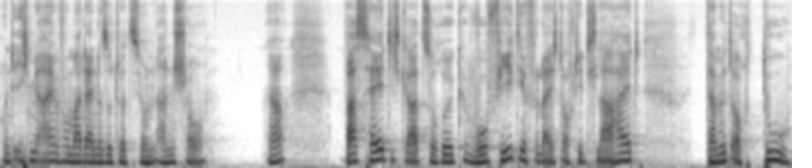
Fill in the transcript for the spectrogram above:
und ich mir einfach mal deine Situation anschaue. Ja? Was hält dich gerade zurück? Wo fehlt dir vielleicht auch die Klarheit, damit auch du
